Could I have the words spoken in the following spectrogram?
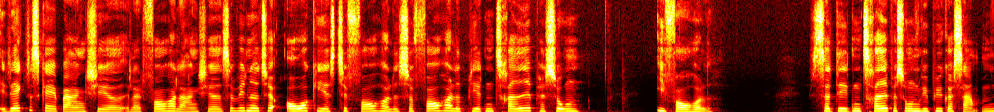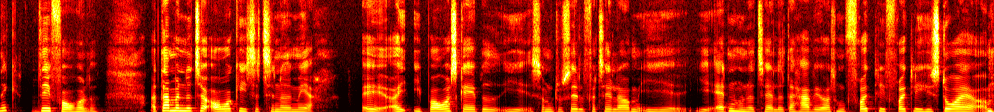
et ægteskab er arrangeret, eller et forhold er arrangeret, så er vi nødt til at overgive os til forholdet, så forholdet bliver den tredje person i forholdet. Så det er den tredje person, vi bygger sammen, ikke? Det er forholdet. Og der er man nødt til at overgive sig til noget mere. Øh, og i borgerskabet, i, som du selv fortæller om i, i 1800-tallet, der har vi også nogle frygtelige, frygtelige historier om,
